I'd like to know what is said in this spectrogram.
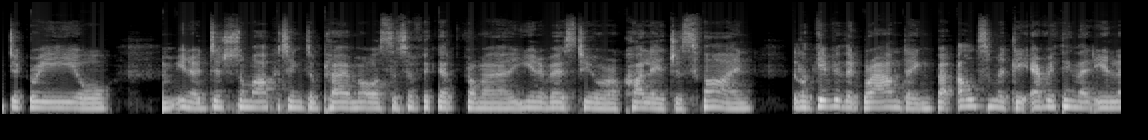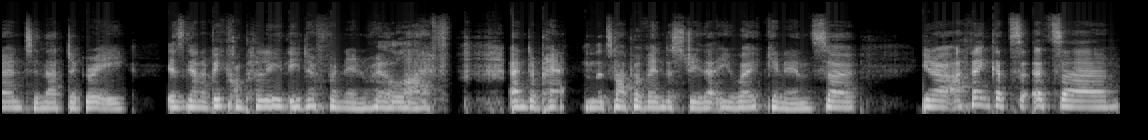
degree or um, you know digital marketing diploma or certificate from a university or a college is fine. It'll give you the grounding, but ultimately everything that you learnt in that degree is going to be completely different in real life and depending on the type of industry that you're working in. So you know, I think it's it's a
